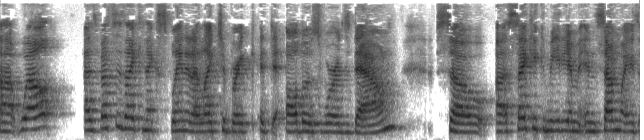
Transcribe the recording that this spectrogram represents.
Uh, well, as best as I can explain it, I like to break it, all those words down. So, a psychic medium, in some ways,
